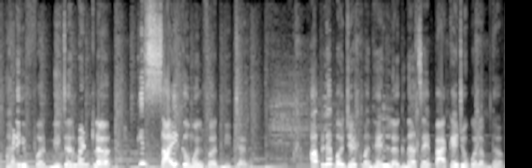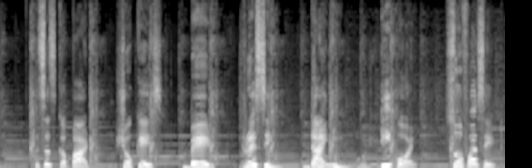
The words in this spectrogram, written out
आणि फर्निचर म्हटलं की साई कमल फर्निचर. आपल्या बजेटमध्ये लग्नाचे पॅकेज उपलब्ध. तसंच कपाट showcase bed dressing dining teapoy sofa set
